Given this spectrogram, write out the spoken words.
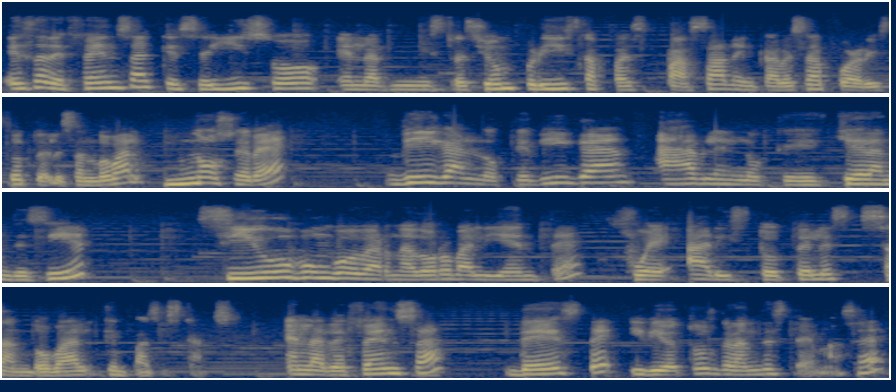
Esa defensa que se hizo en la administración priista pasada, encabezada por Aristóteles Sandoval, no se ve. Digan lo que digan, hablen lo que quieran decir. Si hubo un gobernador valiente, fue Aristóteles Sandoval, que en paz descanse, en la defensa de este y de otros grandes temas. ¿eh?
